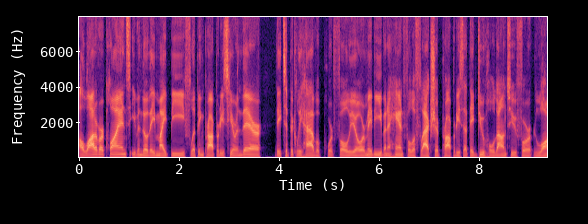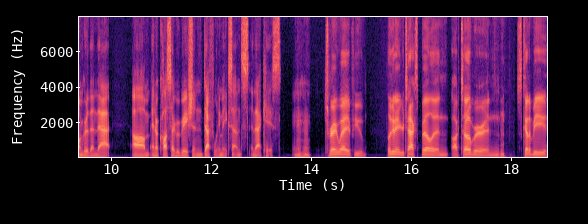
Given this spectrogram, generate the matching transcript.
a lot of our clients, even though they might be flipping properties here and there, they typically have a portfolio or maybe even a handful of flagship properties that they do hold on to for longer than that. Um, and a cost segregation definitely makes sense in that case. Mm-hmm. It's a great way if you looking at your tax bill in October and mm-hmm. it's going to be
